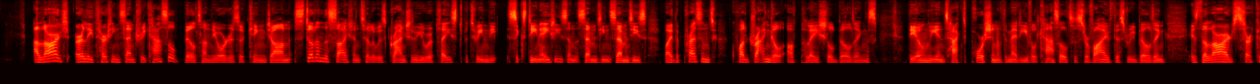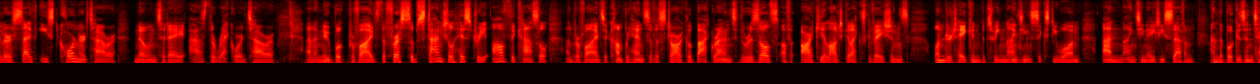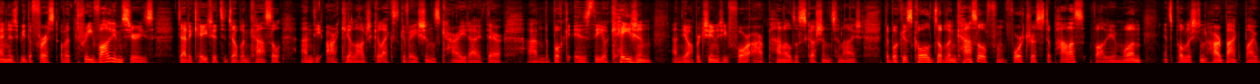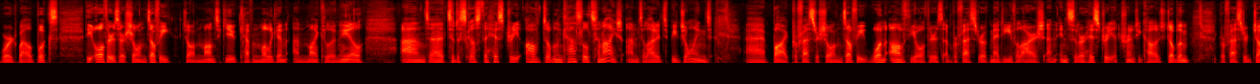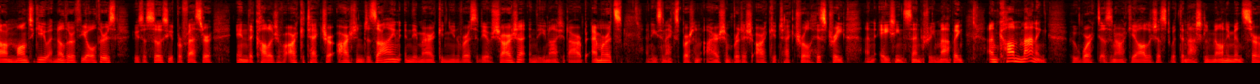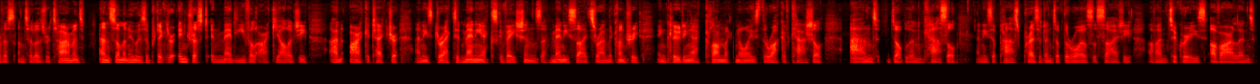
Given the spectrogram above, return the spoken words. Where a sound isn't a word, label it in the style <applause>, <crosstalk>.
A large early 13th century castle built on the orders of King John stood on the site until it was gradually replaced between the 1680s and the 1770s by the present quadrangle of palatial buildings. The only intact portion of the medieval castle to survive this rebuilding is the large circular southeast corner tower known today as the Record Tower. And a new book provides the first substantial history of the castle and provides a comprehensive historical background to the results of archaeological excavations undertaken between 1961 and 1987. And the book is intended to be the first of a three volume series dedicated to Dublin Castle and the archaeological excavations carried out there. And the book is the occasion and the opportunity for our panel discussion tonight. The book is called Dublin Castle From Fortress to Palace, Volume 1. It's published in hardback by Wordwell Books. The authors are Sean Duffy, John Montague, Kevin Mulligan, and Michael O'Neill. And uh, to discuss the history of Dublin Castle tonight, I'm delighted to be joined uh, by Professor Sean Duffy, one of the authors and Professor of Medieval Irish and Insular History at Trinity College Dublin, Professor John Montague, another of the authors, who's Associate Professor in the College of Architecture, Art and Design in the American University of Sharjah in the United Arab Emirates, and he's an expert in Irish and British architectural history and 18th century mapping, and Con Manning, who worked as an archaeologist with the National Monuments Service until his retirement, and someone who has a particular interest in medieval archaeology and architecture, and he's directed many excavations at many sites around the country, including at Clonmacnoise, the Rock of Cashel, and Dublin Castle. And he's a past president of the Royal Society of Antiquaries of Ireland.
